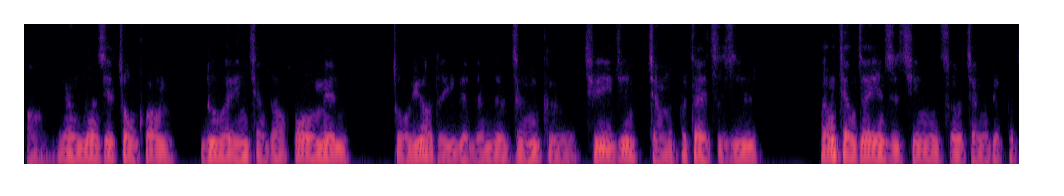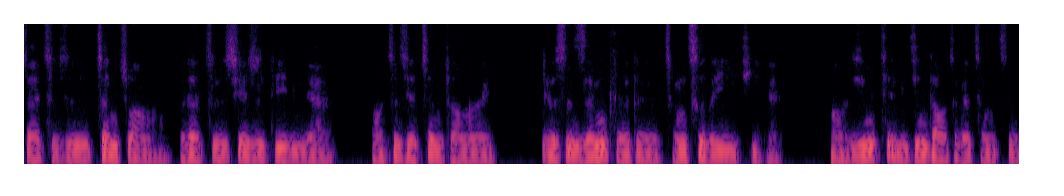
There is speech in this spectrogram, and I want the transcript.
哦，那那些状况如何影响到后面左右的一个人的人格，其实已经讲的不再只是。当讲这原始轻的时候，讲的就不再只是症状，不再只是歇斯底里啊，哦这些症状而已，而是人格的层次的议题的，哦已经已经到这个层次，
